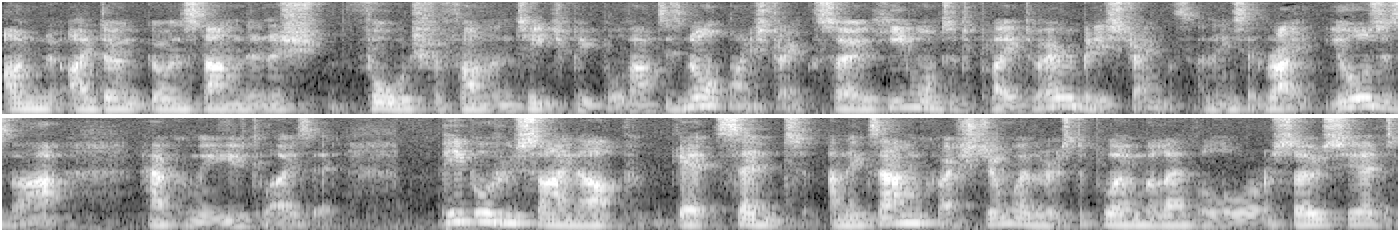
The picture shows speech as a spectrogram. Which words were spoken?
I'm, I don't go and stand in a sh- forge for fun and teach people. That is not my strength. So he wanted to play to everybody's strengths. And he said, right, yours is that. How can we utilise it? People who sign up get sent an exam question, whether it's diploma level or associate,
